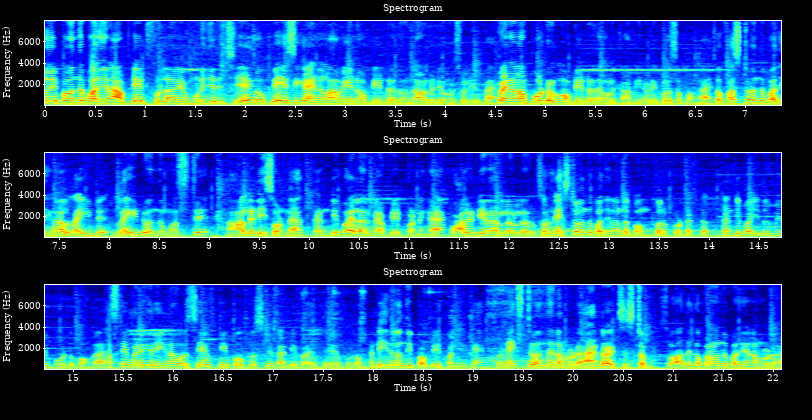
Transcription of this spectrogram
ஸோ இப்போ வந்து பார்த்தீங்கன்னா அப்டேட் ஃபுல்லாகவே முடிஞ்சிருச்சு. ஸோ பேசிக்காக என்னெல்லாம் வேணும் அப்படின்றது வந்து ஆல்ரெடி உங்களுக்கு சொல்லியிருப்பேன். இப்போ என்னெல்லாம் போட்டிருக்கோம் அப்படின்றத உங்களுக்கு காமிக்கிறேன். அப்படியே க்ளோஸ் அப்பாங்க ஸோ ஃபஸ்ட்டு வந்து பார்த்தீங்கன்னா லைட்டு லைட் வந்து மஸ்ட்டு நான் ஆல்ரெடி சொன்னேன். கண்டிப்பாக எல்லாருமே அப்டேட் பண்ணுங்க. குவாலிட்டி வேறு லெவலில் இருக்கும். ஸோ நெக்ஸ்ட் வந்து பார்த்தீங்கன்னா அந்த பம்பர் ப்ரொடெக்டர் கண்டிப்பாக இதுவுமே போட்டுக்கோங்க. ஃபஸ்ட் டைம் எடுக்கிறீங்கன்னா ஒரு சேஃப்டி பர்பஸ்க்கு கண்டிப்பாக தேவைப்படும். அண்ட் இது வந்து இப்போ அப்டேட் பண்ணியிருக்கேன். ஸோ நெக்ஸ்ட் வந்து நம்மளோட ஆண்ட்ராய்ட் சிஸ்டம் ஸோ அதுக்கப்புறம் வந்து பார்த்தீங்கன்னா நம்மளோட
